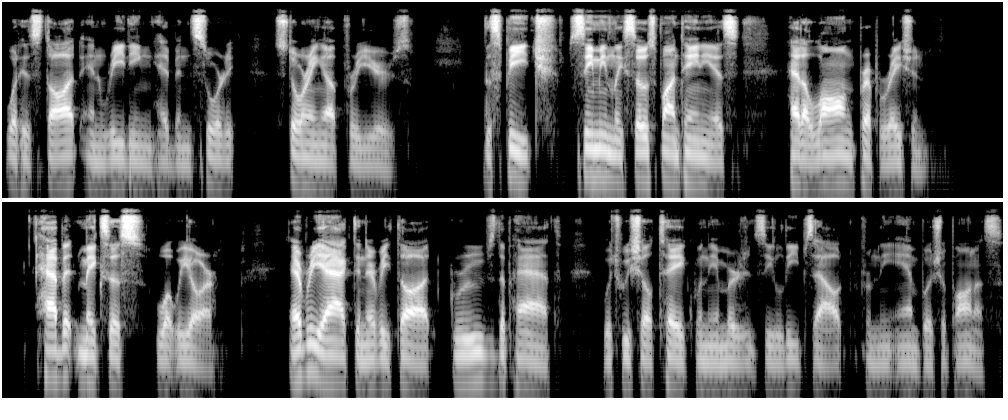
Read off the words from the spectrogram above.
what his thought and reading had been storing up for years. The speech, seemingly so spontaneous, had a long preparation. Habit makes us what we are. Every act and every thought grooves the path which we shall take when the emergency leaps out from the ambush upon us.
